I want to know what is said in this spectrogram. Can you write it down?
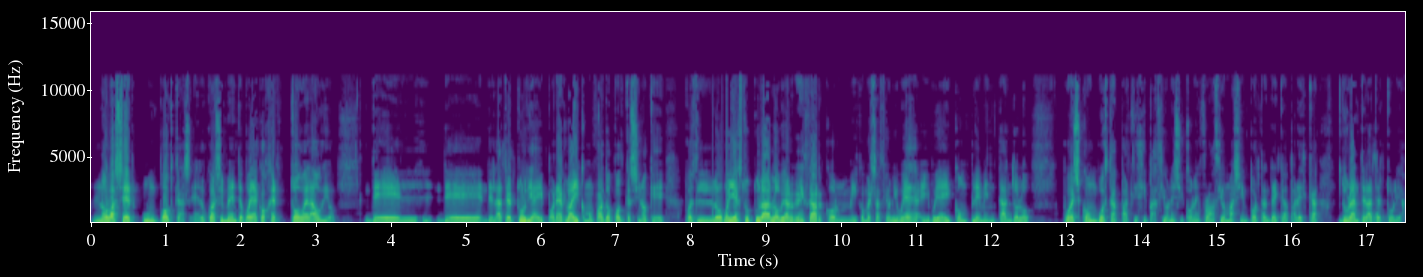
no va a ser un podcast en el cual simplemente voy a coger todo el audio de, de la tertulia y ponerlo ahí como formato podcast, sino que pues lo voy a estructurar, lo voy a organizar con mi conversación y voy a, y voy a ir complementándolo pues con vuestras participaciones y con la información más importante que aparezca durante la tertulia.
